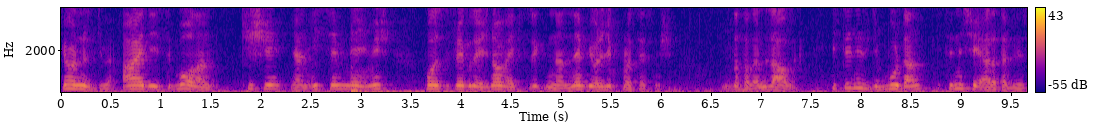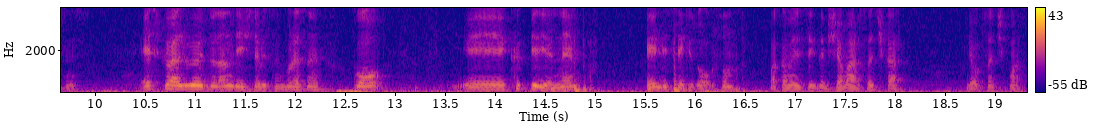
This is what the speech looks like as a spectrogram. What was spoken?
Gördüğünüz gibi ID'si bu olan kişi yani isim neymiş? Positive regulation of extract bilmem ne biyolojik prosesmiş. Datalarımızı aldık. İstediğiniz gibi buradan istediğiniz şeyi aratabilirsiniz. SQL Word'dan değiştirebilirsiniz. Burası Go e, 41 yerine 58 olsun. Bakalım 58'de bir şey varsa çıkar. Yoksa çıkmaz.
